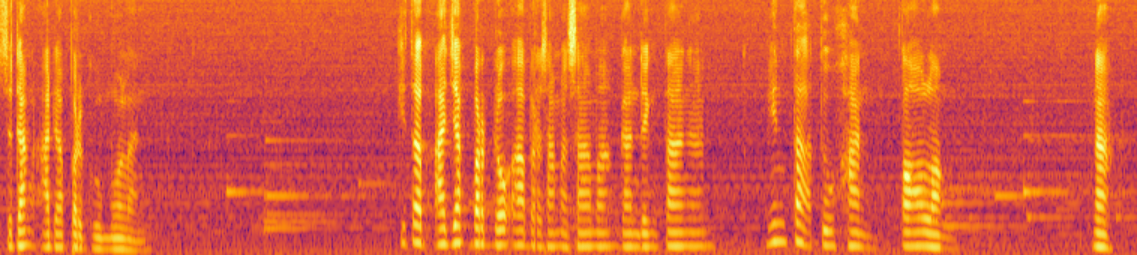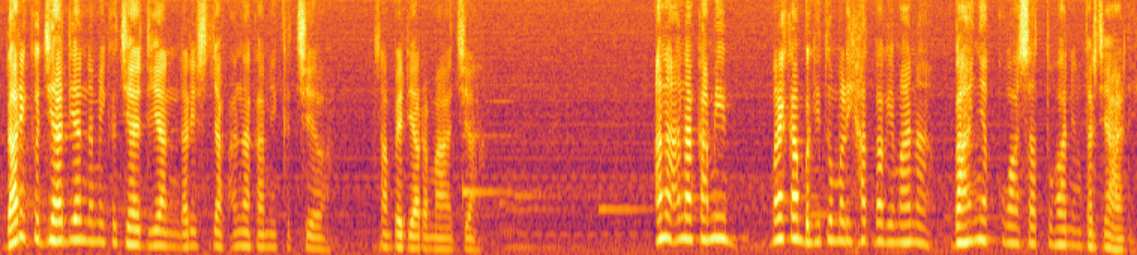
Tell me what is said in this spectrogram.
sedang ada pergumulan. Kita ajak berdoa bersama-sama, gandeng tangan, minta Tuhan tolong. Nah, dari kejadian demi kejadian, dari sejak anak kami kecil sampai dia remaja, anak-anak kami mereka begitu melihat bagaimana banyak kuasa Tuhan yang terjadi.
